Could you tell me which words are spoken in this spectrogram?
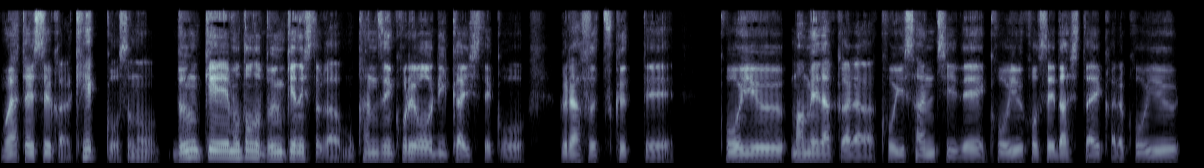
もうやったりするから、結構その、文系、もともと文系の人がもう完全にこれを理解して、こう、グラフ作って、こういう豆だから、こういう産地で、こういう個性出したいから、こういう、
